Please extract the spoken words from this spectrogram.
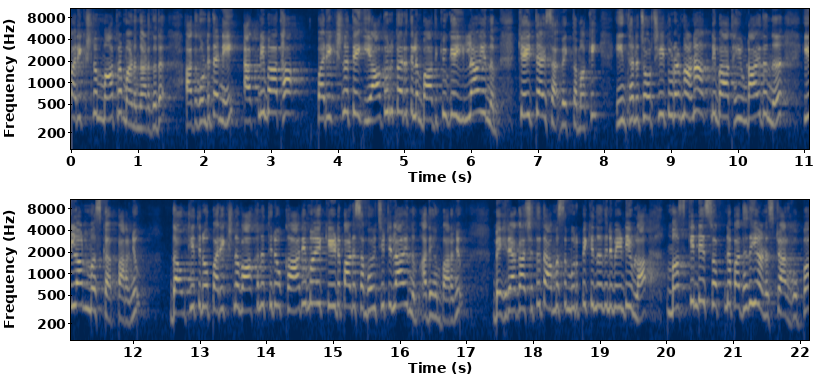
പരീക്ഷണം മാത്രമാണ് നടന്നത്. അതുകൊണ്ട് തന്നെ അഗ്നിബാധ പരീക്ഷണത്തെ യാതൊരു തരത്തിലും ബാധിക്കുകയില്ല എന്നും കെയ്റ്റൈസ വ്യക്തമാക്കി. ഇന്ധന ചോർച്ചയെ തുടർന്നാണ് അഗ്നിബാധയുണ്ടായതെന്ന് ഇലോൺ മസ്ക് പറഞ്ഞു. ദൗത്യത്തിനോ പരീക്ഷണ വാഹനത്തിനോ കാര്യമായ കേടുപാട് സംഭവിച്ചിട്ടില്ല എന്നും അദ്ദേഹം പറഞ്ഞു. ബഹിരാകാശത്ത് താമസം ഉറപ്പിക്കുന്നതിന് വേണ്ടിയുള്ള മസ്കിന്റെ സ്വപ്ന പദ്ധതിയാണ് സ്റ്റാർ ഹോപ്പ്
